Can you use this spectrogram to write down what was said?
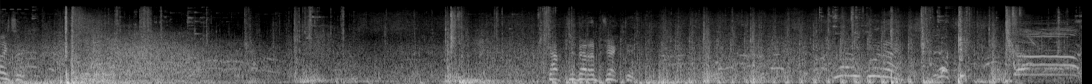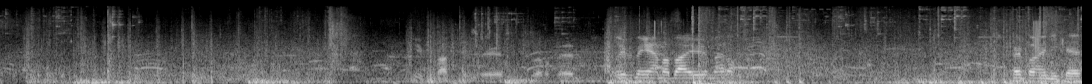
sighted. Capture that objective. Throwing grenades! Eh? Watch it! You fucking serious a little bit. Leave the ammo by you, metal. Right behind you, kid.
